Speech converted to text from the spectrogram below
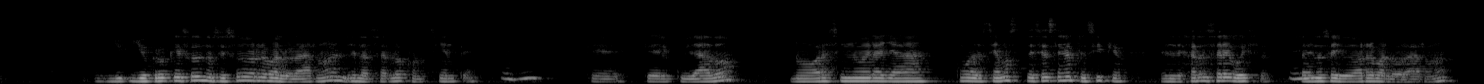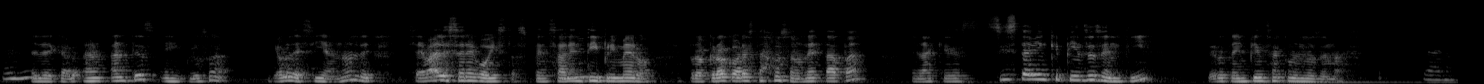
yo, yo creo que eso nos hizo revalorar, ¿no? El, el hacerlo consciente, que, que el cuidado, no, ahora sí no era ya, como decíamos, decías en el principio, el dejar de ser egoístas, también nos ayudó a revalorar, ¿no? El de que an- antes, e incluso yo lo decía, ¿no? El de se vale ser egoístas, pensar en ti primero. Pero creo que ahora estamos en una etapa en la que sí está bien que pienses en ti, pero también piensa con los demás. Claro.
